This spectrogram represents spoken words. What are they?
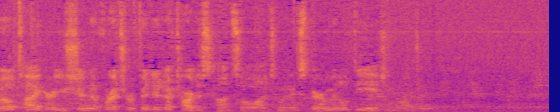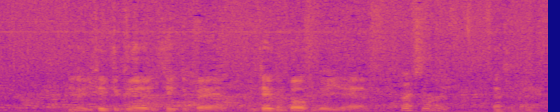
Well, Tiger, you shouldn't have retrofitted a TARDIS console onto an experimental de-aging module. You know, you take the good, you take the bad. You take them both, and there you have. That's life. That's right.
